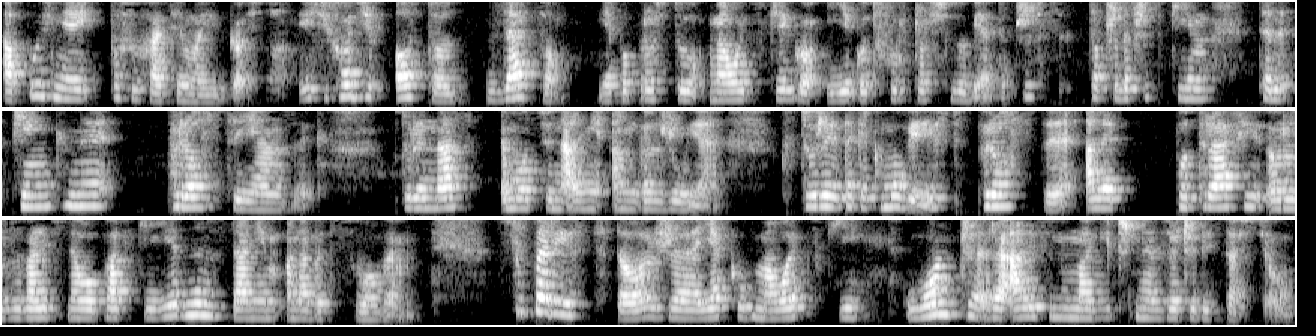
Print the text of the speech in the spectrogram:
a później posłuchacie moich gości. Jeśli chodzi o to, za co ja po prostu Małeckiego i jego twórczość lubię, to, to przede wszystkim ten piękny, prosty język, który nas emocjonalnie angażuje, który, tak jak mówię, jest prosty, ale potrafi rozwalić na łopatki jednym zdaniem, a nawet słowem. Super jest to, że Jakub Małecki łączy realizm magiczny z rzeczywistością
